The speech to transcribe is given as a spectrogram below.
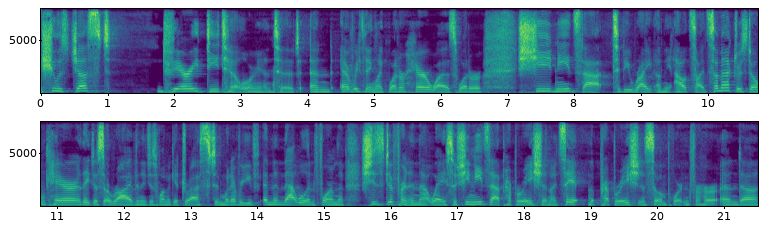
she was just very detail oriented and everything like what her hair was what her she needs that to be right on the outside. Some actors don't care. They just arrive and they just want to get dressed and whatever you've and then that will inform them. She's different in that way. So she needs that preparation. I'd say the preparation is so important for her. And uh,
